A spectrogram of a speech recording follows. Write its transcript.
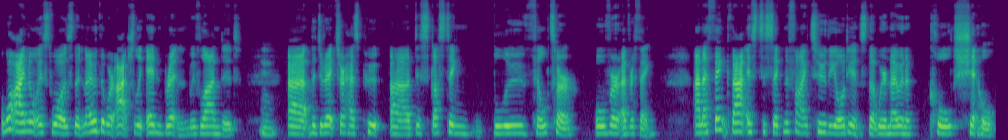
what I noticed was that now that we're actually in Britain, we've landed. Mm. Uh, the director has put a disgusting blue filter over everything, and I think that is to signify to the audience that we're now in a cold shithole.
